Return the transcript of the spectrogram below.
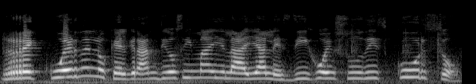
Recuerden lo que el gran dios Himalaya les dijo en su discurso.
